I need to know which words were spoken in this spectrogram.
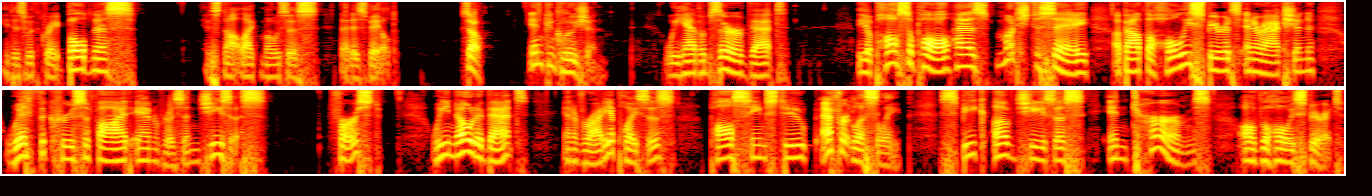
it is with great boldness, it is not like Moses that is veiled. So, in conclusion, we have observed that the Apostle Paul has much to say about the Holy Spirit's interaction with the crucified and risen Jesus. First, we noted that, in a variety of places, Paul seems to effortlessly speak of Jesus in terms of the Holy Spirit,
